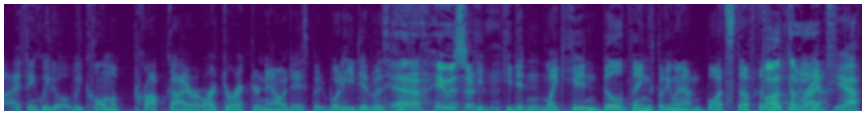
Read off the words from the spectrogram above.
I think we we call him a prop guy or art director nowadays. But what he did was Yeah, he was a, he, he he didn't like he didn't build things, but he went out and bought stuff that Bought looked them, like right. yeah. Yeah.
